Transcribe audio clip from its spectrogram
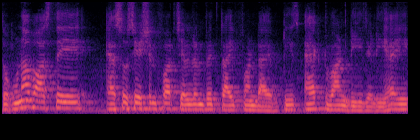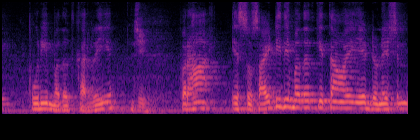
ਤੋਂ ਉਹਨਾਂ ਵਾਸਤੇ association for children with type 1 diabetes act 1D ਜਿਹੜੀ ਹੈ ਇਹ ਪੂਰੀ ਮਦਦ ਕਰ ਰਹੀ ਹੈ जी ਪਰ ਹਾਂ ਇਸ ਸੁਸਾਇਟੀ ਦੀ ਮਦਦ ਕੀਤਾ ਹੋਏ ਇਹ ਡੋਨੇਸ਼ਨ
